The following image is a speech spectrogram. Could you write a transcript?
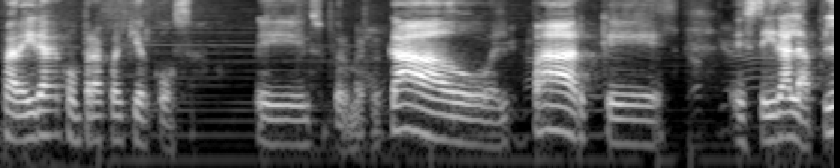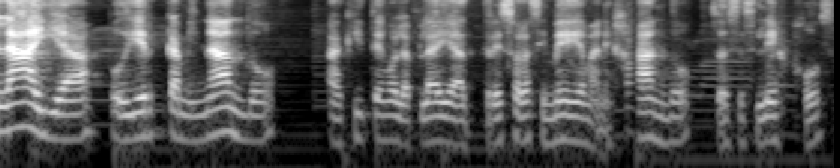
para ir a comprar cualquier cosa. El supermercado, el parque, este, ir a la playa, poder ir caminando. Aquí tengo la playa tres horas y media manejando, entonces es lejos.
